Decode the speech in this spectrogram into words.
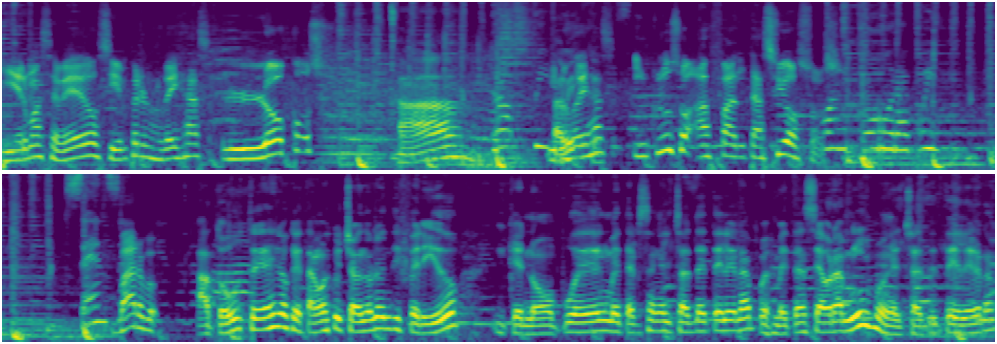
Guillermo Acevedo, siempre nos dejas locos Ah, y ¿La nos dejas incluso a fantasiosos. Barba, a todos ustedes los que están escuchándolo en diferido y que no pueden meterse en el chat de Telegram, pues métanse ahora mismo en el chat de Telegram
